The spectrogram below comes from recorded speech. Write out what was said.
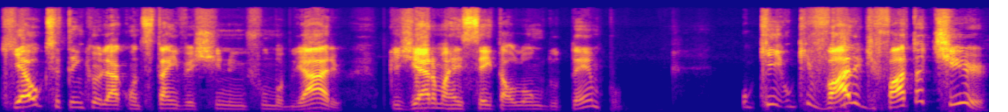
que é o que você tem que olhar quando você está investindo em fundo imobiliário, porque gera uma receita ao longo do tempo, o que, o que vale de fato é TIR.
